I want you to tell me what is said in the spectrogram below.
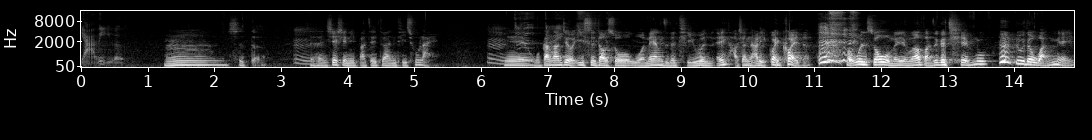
压力了。嗯。嗯，是的，嗯，很谢谢你把这段提出来。嗯，因为我刚刚就有意识到，说我那样子的提问，哎，好像哪里怪怪的。我问说，我们有没有把这个节目录得完美？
